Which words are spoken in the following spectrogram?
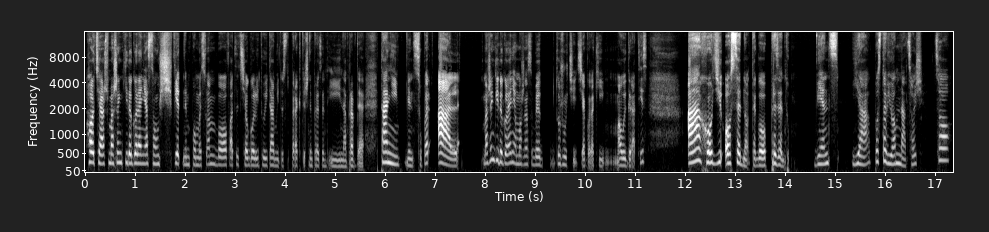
chociaż maszynki do golenia są świetnym pomysłem, bo facet się ogoli tu i tam i to jest praktyczny prezent i naprawdę tani, więc super. Ale maszynki do golenia można sobie dorzucić jako taki mały gratis. A chodzi o sedno tego prezentu. Więc ja postawiłam na coś, co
